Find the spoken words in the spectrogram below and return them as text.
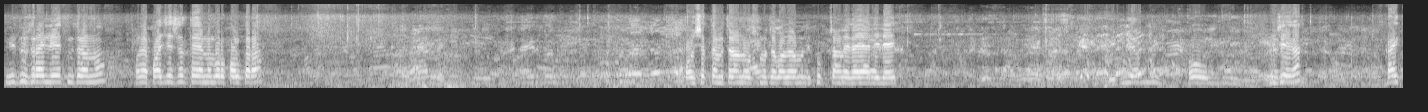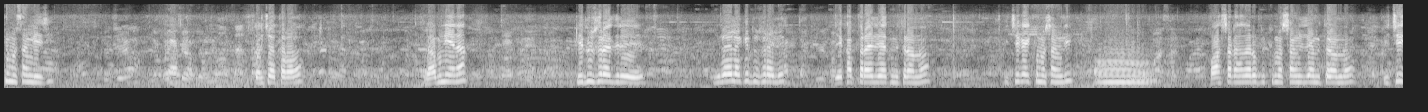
वीस दिवस राहिली आहेत मित्रांनो. कोणा पाहिजे असेल तर या नंबरवर कॉल करा. पाहू शकता मित्रांनो उस्माच्या बाजारामध्ये खूप चांगल्या गाय आलेल्या आहेत. हो इडली. तुमची आहे का? काय किंमत सांगली याची? पंच्याहत्तर हजार गाबणी आहे ना? किती दुसरा दिले इलायला किती दुसरा राहिले? एक हप्ता राहिले आहेत मित्रांनो. हिची काय किंमत सांगली? पासष्ट हजार रुपये किंमत सांगली आहे मित्रांनो. हिची?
